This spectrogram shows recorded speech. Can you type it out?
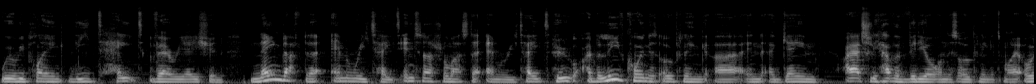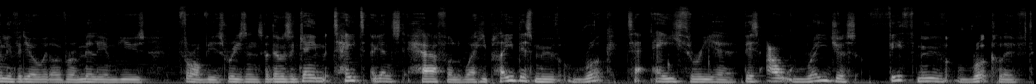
we will be playing the Tate variation, named after Emory Tate, international master Emory Tate, who I believe coined this opening uh, in a game I actually have a video on this opening. It's my only video with over a million views for obvious reasons. But there was a game, Tate against Herfel, where he played this move, rook to a3 here. This outrageous fifth move rook lift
